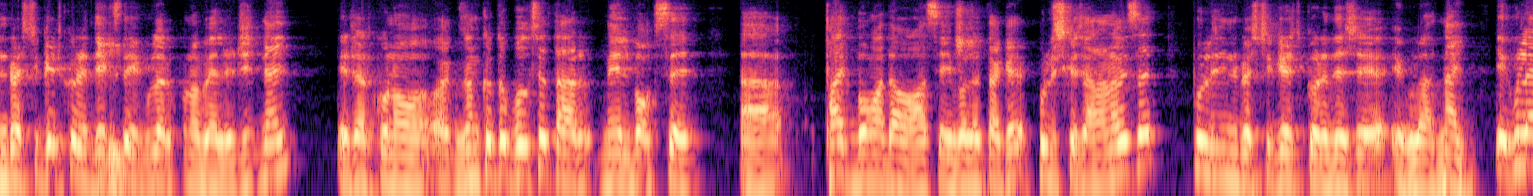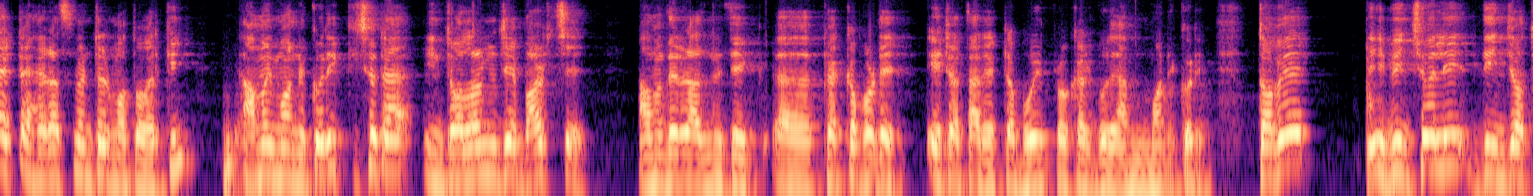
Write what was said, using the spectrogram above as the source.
ইনভেস্টিগেট করে দেখছে, এগুলোর কোনো ভ্যালিডিটি নাই। এটার কোনো, একজনকে তো বলছে তার মেল বক্সে ফাইভ বোমা দেওয়া আছে এই বলে তাকে পুলিশকে জানানো হয়েছে। পুলিশ ইনভেস্টিগেট করে দেশে এগুলা নাই। এগুলো একটা হ্যারাসমেন্টের মতো আর কি। আমি মনে করি কিছুটা ইনটলারেন্ট যে বাড়ছে আমাদের রাজনৈতিক প্রেক্ষাপটে, এটা তার একটা বই প্রকাশ বলে আমি মনে করি। তবে ইভেনচুয়ালি দিন যত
